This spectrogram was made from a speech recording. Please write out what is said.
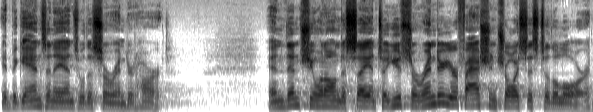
It begins and ends with a surrendered heart. And then she went on to say, Until you surrender your fashion choices to the Lord,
